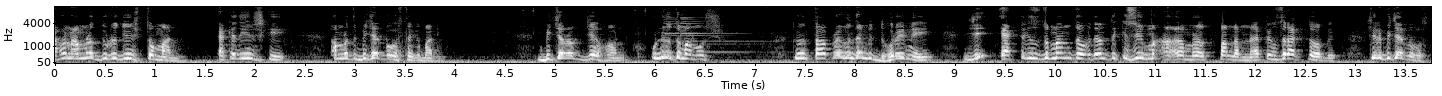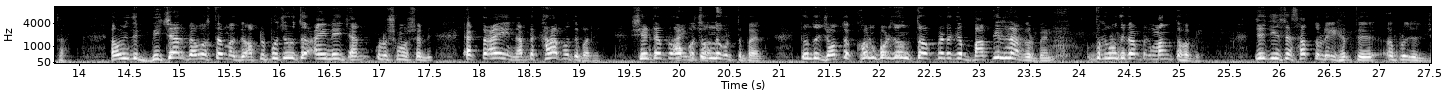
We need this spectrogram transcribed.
এখন আমরা দুটো জিনিস তো মানি। একটা জিনিস কি, আমরা তো বিচার ব্যবস্থাকে মানি। বিচারক যে হন, উনিও তো মানুষ। কিন্তু তারপরে কিন্তু আমি ধরে নেই যে একটা কিছু তো মানতে হবে, তাহলে তো কিছুই আমরা পারলাম না, একটা কিছু রাখতে হবে, সেটা বিচার ব্যবস্থা। এখন যদি বিচার ব্যবস্থার মাধ্যমে আপনি প্রচলিত আইনেই যান কোনো সমস্যা নেই। একটা আইন আপনার খারাপ হতে পারে সেটা আপনি অপছন্দ করতে পারেন। কিন্তু যতক্ষণ পর্যন্ত আপনি এটাকে বাতিল না করবেন ততক্ষণ পর্যন্ত এটা আপনাকে মানতে হবে যে জিনিসটা ছাত্রলীগের ক্ষেত্রে প্রযোজ্য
